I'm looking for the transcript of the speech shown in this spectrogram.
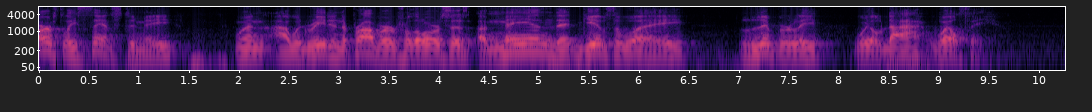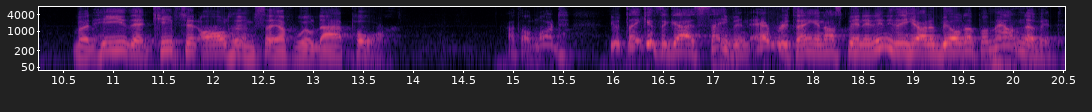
earthly sense to me when I would read in the Proverbs where the Lord says, A man that gives away liberally will die wealthy. But he that keeps it all to himself will die poor. I thought, Lord, you'd think if the guy's saving everything and not spending anything, he ought to build up a mountain of it.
